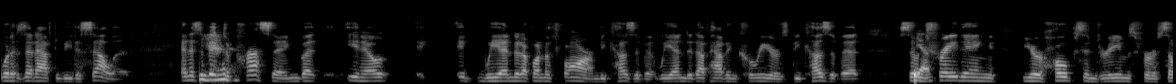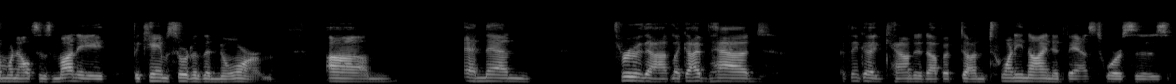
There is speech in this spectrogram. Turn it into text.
what does that have to be to sell it?" And it's a bit depressing, but you know, it, we ended up on a farm because of it. We ended up having careers because of it. So yeah. trading your hopes and dreams for someone else's money became sort of the norm. Um, and then through that, like I've had, I think I counted up, I've done 29 advanced horses.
